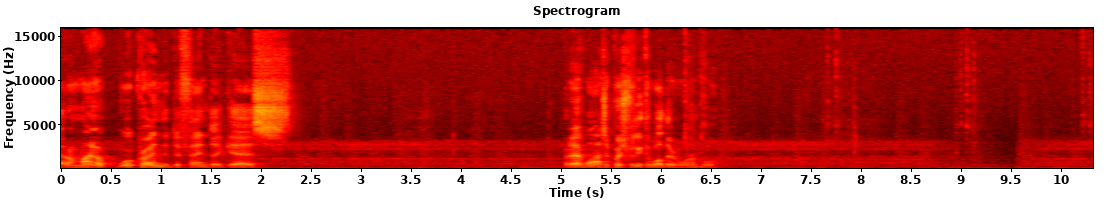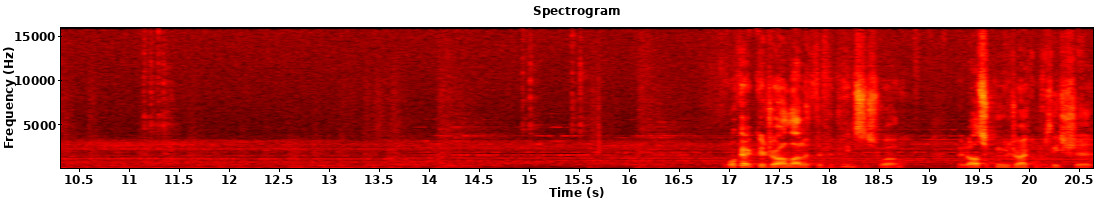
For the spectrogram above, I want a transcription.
I don't mind up Warcry in the defend, I guess. But I want to push for lethal while they're vulnerable. Warcry can draw a lot of different things as well. It also can draw complete shit.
